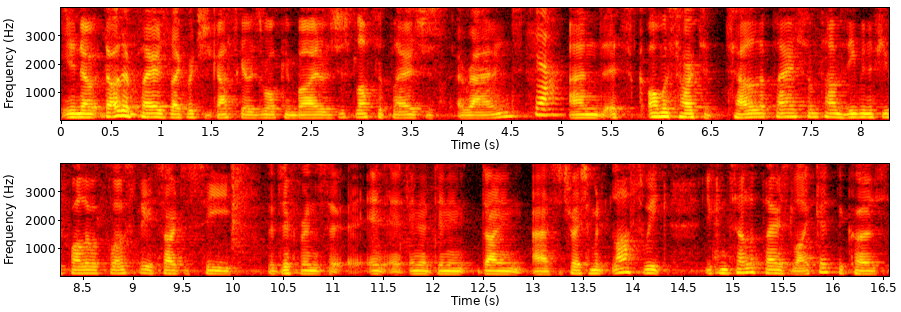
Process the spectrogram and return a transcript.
you know the other players like Richard Gasquet was walking by. There was just lots of players just around, Yeah. and it's almost hard to tell the players sometimes. Even if you follow it closely, it's hard to see the difference in in, in a dining, dining uh, situation. But last week, you can tell the players like it because.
